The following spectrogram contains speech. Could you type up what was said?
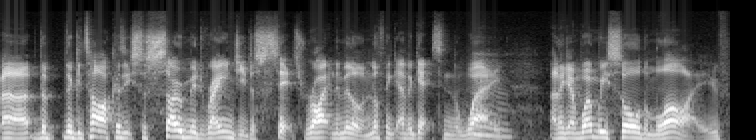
uh, the, the guitar, because it's just so mid rangey, just sits right in the middle and nothing ever gets in the way. And again, when we saw them live,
